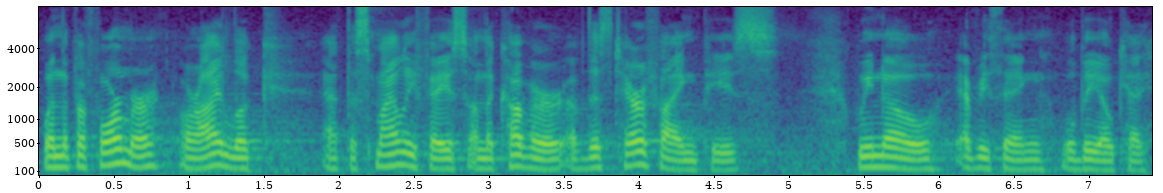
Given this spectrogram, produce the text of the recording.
When the performer or I look at the smiley face on the cover of this terrifying piece, we know everything will be okay.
